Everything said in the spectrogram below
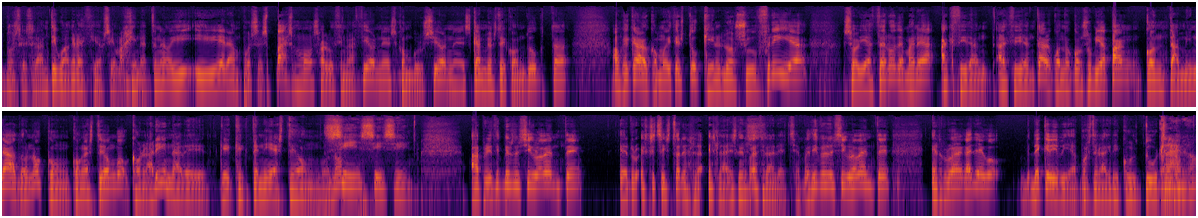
pues desde la antigua Grecia, o sea, imagínate, ¿no? Y, y eran pues espasmos, alucinaciones, convulsiones, cambios de conducta. Aunque claro, como dices tú, quien lo sufría solía hacerlo de manera accident- accidental, cuando consumía pan contaminado, ¿no? Con, con este hongo, con la harina de, que, que tenía este hongo, ¿no? Sí, sí, sí. A principios del siglo XX, es que esta historia es, la, es, la, es que me parece la leche. A principios del siglo XX, el rural gallego, ¿de qué vivía? Pues de la agricultura, Claro. ¿no?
